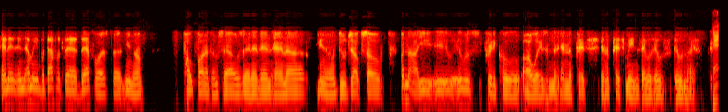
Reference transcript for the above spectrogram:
and and I mean, but that's what they're there for is to you know poke fun at themselves and and and, and uh, you know do jokes. So, but nah, you it, it was pretty cool always in the in the pitch in the pitch meetings. It was it was it was nice. Han-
